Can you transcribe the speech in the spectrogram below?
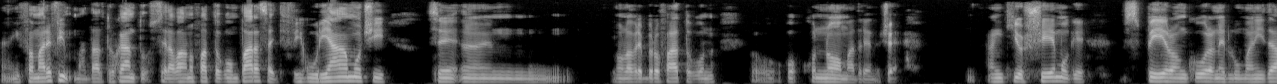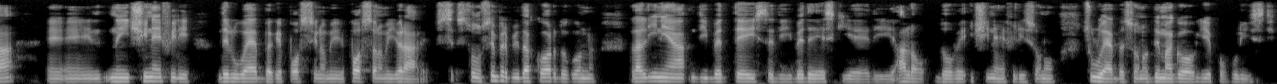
eh, infamare il film, ma d'altro canto, se l'avevano fatto con Parasite, figuriamoci se eh, non l'avrebbero fatto con, con Nomadland. Cioè, anch'io scemo che spero ancora nell'umanità e nei cinefili del web che possino, possano migliorare. S- sono sempre più d'accordo con la linea di Bad Taste di Bedeschi e di Alò, dove i cinefili sono, sul web sono demagoghi e populisti.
